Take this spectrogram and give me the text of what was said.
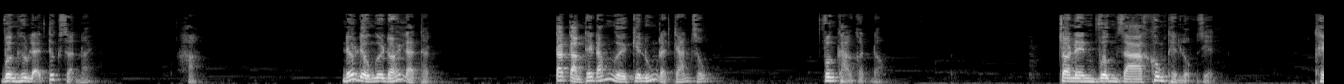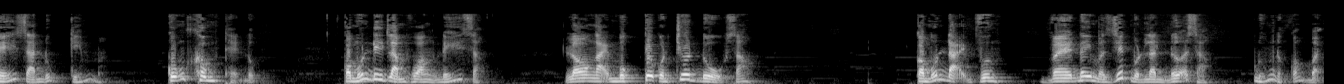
Vương Hưu lại tức giận nói. Hả? Nếu điều ngươi nói là thật, ta cảm thấy đám người kia đúng là chán sống. Vương Khả gật đầu. Cho nên vương gia không thể lộ diện. Thế ra đúc kiếm mà. Cũng không thể đúc. Còn muốn đi làm hoàng đế sao? Lo ngại mục tiêu còn chưa đủ sao? Còn muốn đại vương về đây mà giết một lần nữa sao? Đúng là có bệnh.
